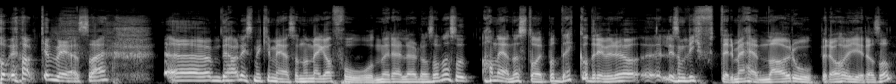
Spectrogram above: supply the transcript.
Og de har ikke med seg eh, De har liksom ikke med seg noen megafoner eller noe sånt. Så han ene står på dekk og driver og eh, liksom vifter med hendene og roper og hoier og sånn.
